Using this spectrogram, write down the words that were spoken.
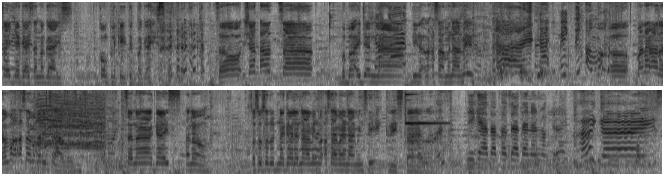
side niya guys, ano guys, complicated pa guys. so, shout out sa babae dyan na di na nakasama namin. Hi! Make pa mo. So, balang araw, makakasama ka rin sa amin. Sana nga guys, ano, sa susunod na gala namin, makasama na namin si Crystal. Di kaya tataw sa tanan mag-drive. Hi guys.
